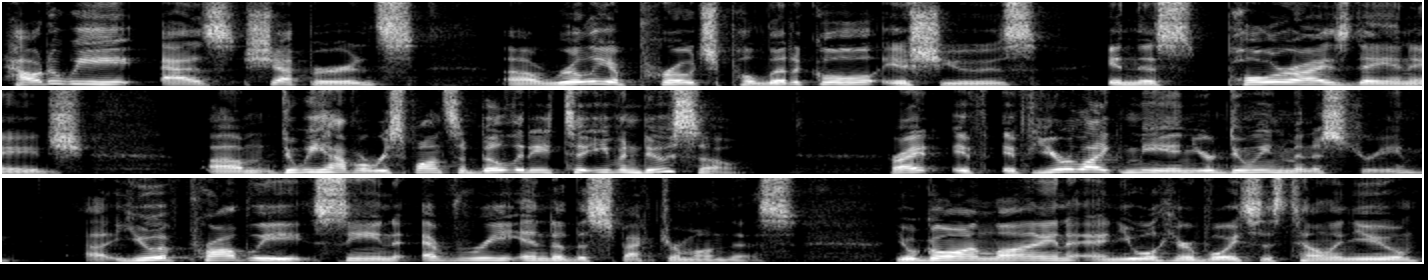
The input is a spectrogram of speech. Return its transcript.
How do we, as shepherds, uh, really approach political issues in this polarized day and age, um, do we have a responsibility to even do so? Right? If, if you're like me and you're doing ministry, uh, you have probably seen every end of the spectrum on this. You'll go online and you will hear voices telling you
